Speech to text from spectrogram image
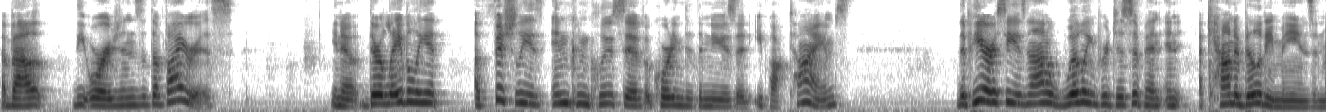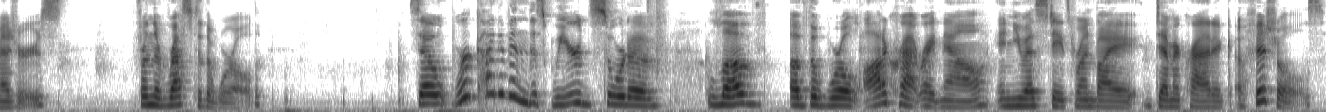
about the origins of the virus. You know, they're labeling it officially as inconclusive, according to the news at Epoch Times, the PRC is not a willing participant in accountability means and measures from the rest of the world. So we're kind of in this weird sort of love of the world autocrat right now in US states run by Democratic officials.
